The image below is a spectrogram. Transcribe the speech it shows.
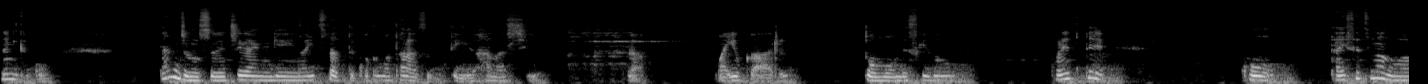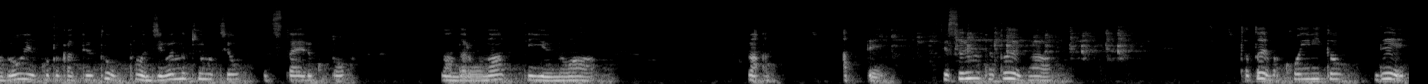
何かこう、男女のすれ違いの原因はいつだって言葉足らずっていう話が、まあ、よくあると思うんですけど、これって、こう、大切なのはどういうことかっていうと、多分自分の気持ちを伝えることなんだろうなっていうのは、まあ、あって、で、それを例えば、例えば恋人で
